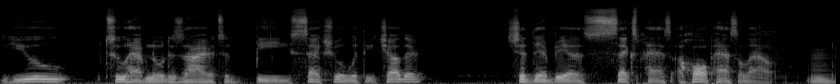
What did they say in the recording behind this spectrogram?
you two have no desire to be sexual with each other, should there be a sex pass, a hall pass allowed? Mm.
